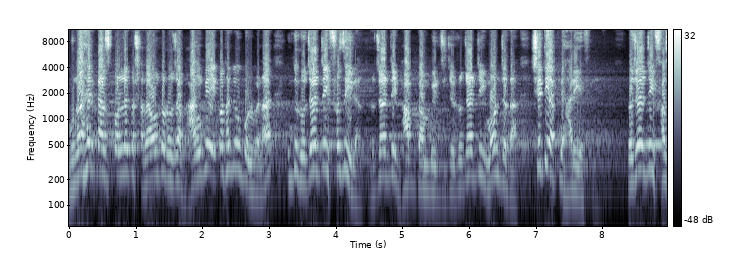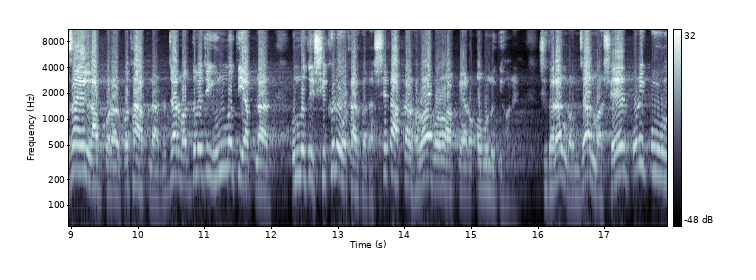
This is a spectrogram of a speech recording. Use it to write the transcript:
গুনাহের কাজ করলে তো সাধারণত রোজা ভাঙবে, এ কথা কেউ বলবে না। কিন্তু রোজার যেই ফজিলাত, রোজার যেই ভাব গাম্ভীর্য যে রোজার যেই মর্যাদা, সেটি আপনি হারিয়ে ফেলবেন। রোজার যে ফাজাইল লাভ করার কথা আপনার, রোজার মাধ্যমে যে উন্নতি আপনার, উন্নতির শিখরে ওঠার কথা, সেটা আপনার হলো বরং আপনি আরও অবনতি হলেন। সুতরাং রমজান মাসের পরিপূর্ণ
